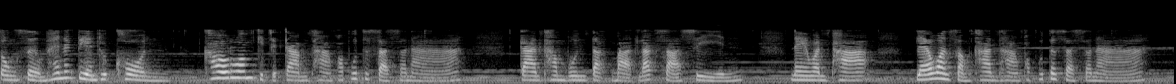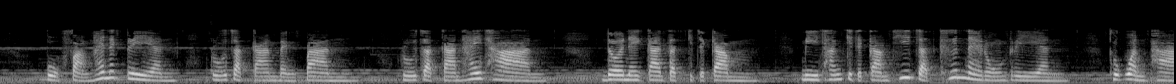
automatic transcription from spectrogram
ส่งเสริมให้นักเรียนทุกคนเข้าร่วมกิจกรรมทางพระพุทธศาสนา การทำบุญตักบาตรรักษาศีล ในวันพระและวันสำคัญทางพระพุทธศาสนา ปลูกฝังให้นักเรียนรู้จักการแบ่งปัน รู้จักการให้ทาน โดยในการจัดกิจกรรม มีทั้งกิจกรรมที่จัดขึ้นในโรงเรียน ทุกวันพระ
